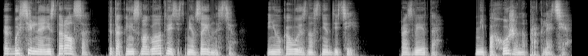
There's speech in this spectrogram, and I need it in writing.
Как бы сильно я ни старался, ты так и не смогла ответить мне взаимностью. И ни у кого из нас нет детей. Разве это не похоже на проклятие?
